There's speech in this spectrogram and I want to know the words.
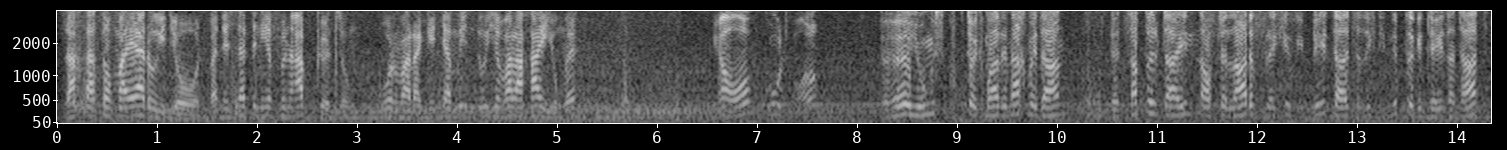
Sag das doch mal er, du Idiot. Was ist das denn hier für eine Abkürzung? Kurva, da geht ja mitten durch die Walachei, Junge. Ja, gut, wohl. Hä, Jungs, guckt euch mal den Ahmed an. Der zappelt da hinten auf der Ladefläche wie Peter, als er sich die Nippel getasert hat.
